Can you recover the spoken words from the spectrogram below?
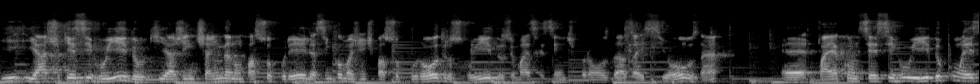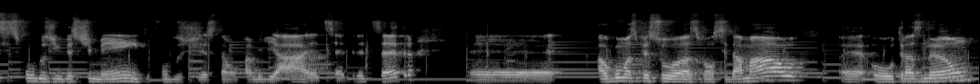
E, e, acho que esse ruído, que a gente ainda não passou por ele, assim como a gente passou por outros ruídos, e o mais recente foram os das ICOs, né? É, vai acontecer esse ruído com esses fundos de investimento, fundos de gestão familiar, etc, etc. É, algumas pessoas vão se dar mal, é, outras não,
